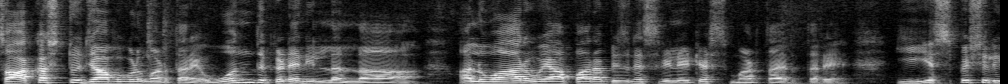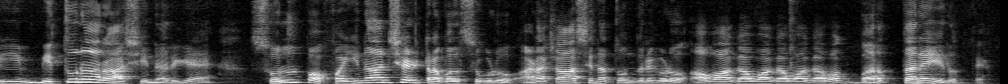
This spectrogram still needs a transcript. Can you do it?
ಸಾಕಷ್ಟು ಜಾಬುಗಳು ಮಾಡ್ತಾರೆ. ಒಂದು ಕಡೆ ನಿಲ್ಲಲ್ಲ. ಹಲವಾರು ವ್ಯಾಪಾರ ಬಿಸ್ನೆಸ್ ರಿಲೇಟೆಡ್ಸ್ ಮಾಡ್ತಾ ಇರ್ತಾರೆ. ಈ ಎಸ್ಪೆಷಲಿ ಈ ಮಿಥುನ ರಾಶಿನರಿಗೆ ಸ್ವಲ್ಪ ಫೈನಾನ್ಷಿಯಲ್ ಟ್ರಬಲ್ಸ್ಗಳು ಹಣಕಾಸಿನ ತೊಂದರೆಗಳು ಅವಾಗ ಅವಾಗ ಅವಾಗ ಅವಾಗ ಬರ್ತಾನೆ ಇರುತ್ತೆ.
